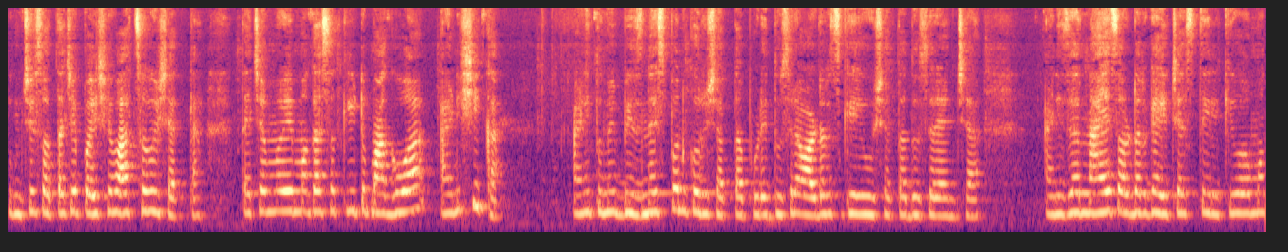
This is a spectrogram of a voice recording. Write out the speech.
तुमचे स्वतःचे पैसे वाचवू शकता. त्याच्यामुळे मग असं किट मागवा आणि शिका. आणि तुम्ही बिझनेस पण करू शकता. पुढे दुसऱ्या ऑर्डर्स घेऊ शकता दुसऱ्यांच्या. आणि जर नाहीच ऑर्डर घ्यायचे असतील किंवा मग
